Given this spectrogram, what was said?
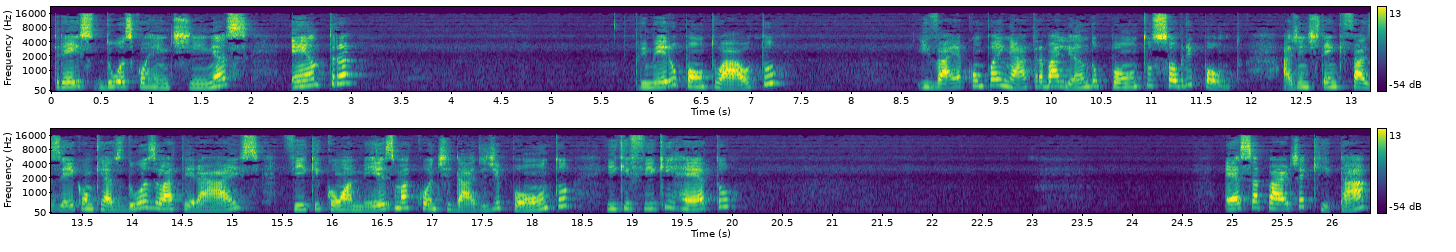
Três, duas correntinhas, entra. Primeiro ponto alto e vai acompanhar trabalhando ponto sobre ponto. A gente tem que fazer com que as duas laterais fique com a mesma quantidade de ponto e que fique reto essa parte aqui, tá?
